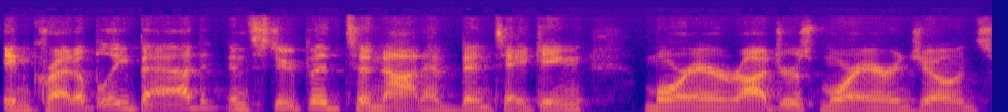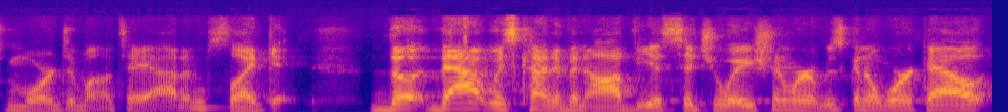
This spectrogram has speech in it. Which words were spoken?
incredibly bad and stupid to not have been taking more Aaron Rodgers, more Aaron Jones, more Davante Adams. Like the that was kind of an obvious situation where it was going to work out.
